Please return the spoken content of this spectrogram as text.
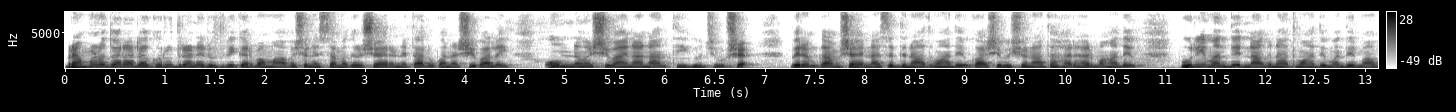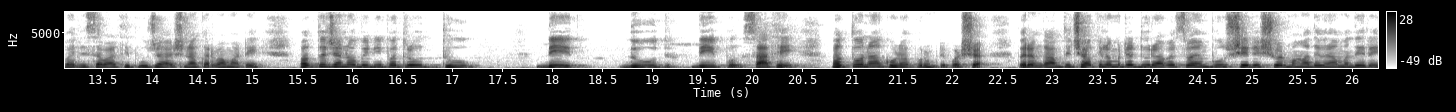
બ્રાહ્મણો દ્વારા લઘુ રુદ્ર અને રુદ્રી કરવામાં આવે છે અને સમગ્ર શહેર અને તાલુકાના શિવાલય ઓમ નમઃ શિવાયના નામથી ગુંજ્યું છે. વિરમગામ શહેરના સિદ્ધનાથ મહાદેવ, કાશી વિશ્વનાથ, હર હર મહાદેવ પુરી મંદિર, નાગનાથ મહાદેવ મંદિરમાં વહેલી સવારથી પૂજા અર્ચના કરવા માટે ભક્તજનો બીડીપત્રો, ધૂપ, દીપ, દૂધ, દીપ સાથે ભક્તોના ઘોડાપુર ઉમટી પડશે. વિરમગામથી છ કિલોમીટર દૂર આવેલ સ્વયંભૂ શેરેશ્વર મહાદેવના મંદિરે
